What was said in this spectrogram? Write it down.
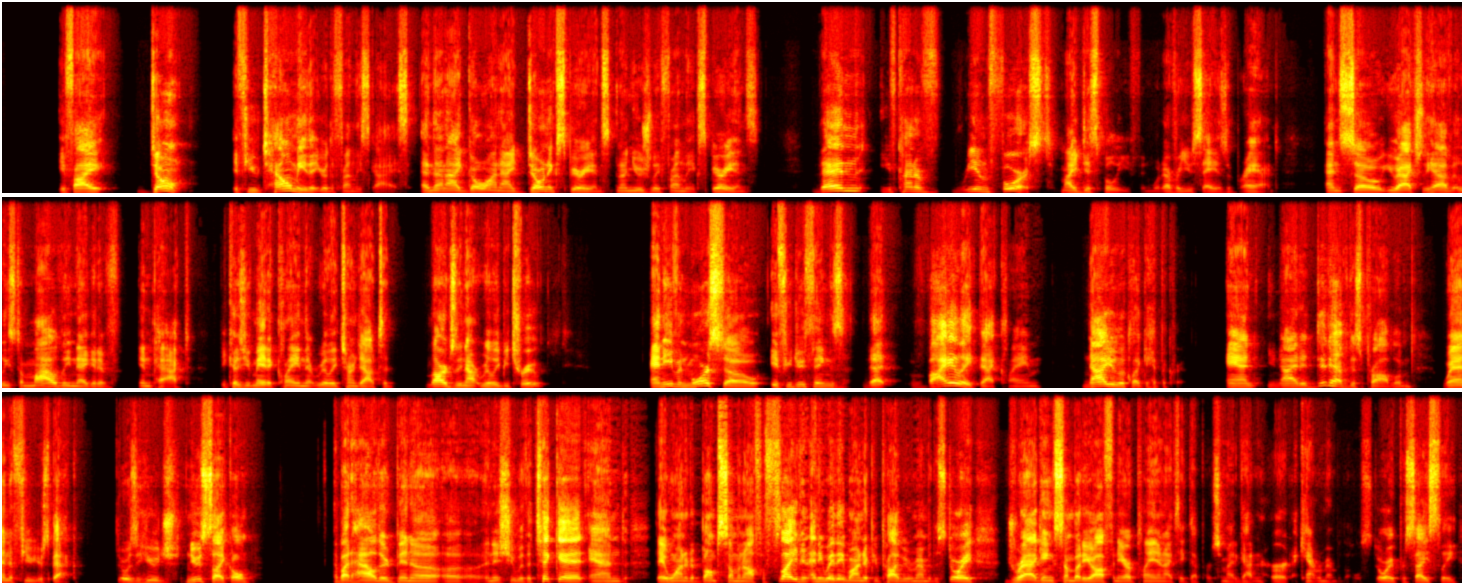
if I don't, if you tell me that you're the friendly skies and then I go on, I don't experience an unusually friendly experience, then you've kind of reinforced my disbelief in whatever you say as a brand. And so you actually have at least a mildly negative impact because you've made a claim that really turned out to largely not really be true. And even more so, if you do things that violate that claim, now you look like a hypocrite. And United did have this problem when a few years back there was a huge news cycle about how there'd been a, a, an issue with a ticket and they wanted to bump someone off a flight. And anyway, they wound up, you probably remember the story, dragging somebody off an airplane. And I think that person might have gotten hurt. I can't remember the whole story precisely.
